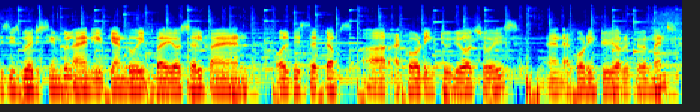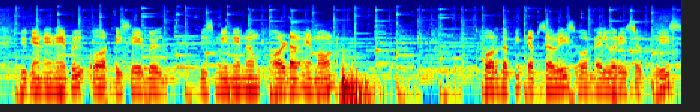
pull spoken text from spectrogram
this is very simple and you can do it by yourself and all these setups are according to your choice and according to your requirements. You can enable or disable this minimum order amount for the pickup service or delivery service.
